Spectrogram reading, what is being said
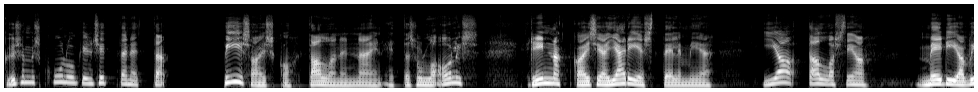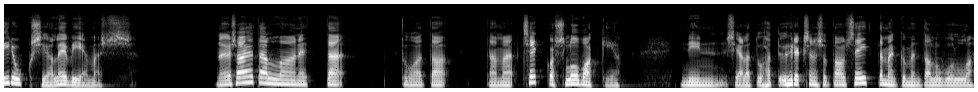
Kysymys kuuluukin sitten, että piisaisiko tällainen näin, että sulla olisi rinnakkaisia järjestelmiä ja tällaisia mediaviruksia leviämässä. No jos ajatellaan, että tuota, tämä Tsekkoslovakia, niin siellä 1970-luvulla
